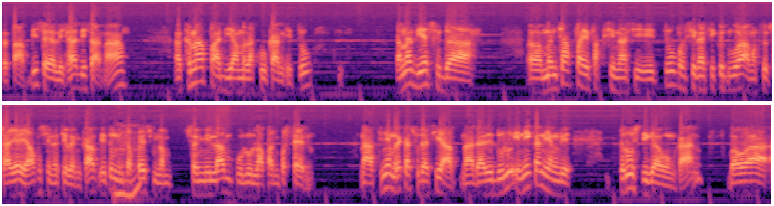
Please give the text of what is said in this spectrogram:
Tetapi saya lihat di sana uh, kenapa dia melakukan itu? Karena dia sudah uh, mencapai vaksinasi itu vaksinasi kedua maksud saya ya vaksinasi lengkap itu mencapai mm -hmm. 98 persen. Nah artinya mereka sudah siap. Nah dari dulu ini kan yang di, terus digaungkan bahwa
